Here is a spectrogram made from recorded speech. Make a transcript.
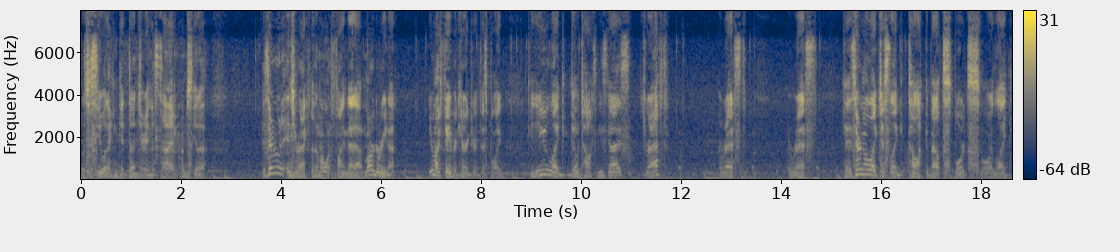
Let's just see what I can get done during this time. I'm just gonna... Is there anyone to interact with them? I want to find that out. Margarita, you're my favorite character at this point. Can you, like, go talk to these guys? Draft? Arrest. Arrest. Okay, is there no, like, just, like, talk about sports or, like,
